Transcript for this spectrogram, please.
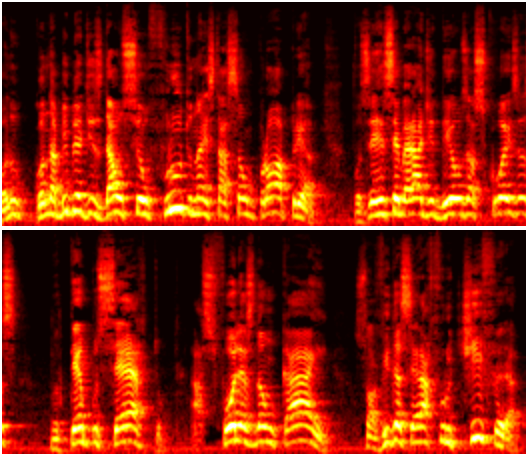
Quando, quando a Bíblia diz: "Dá o seu fruto na estação própria", você receberá de Deus as coisas no tempo certo. As folhas não caem, sua vida será frutífera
